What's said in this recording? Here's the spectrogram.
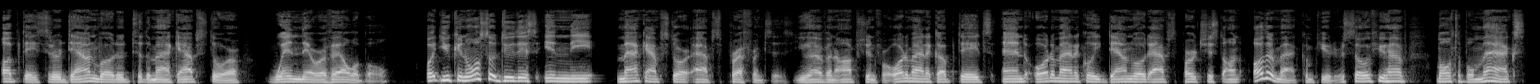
updates that are downloaded to the Mac App Store when they're available. But you can also do this in the Mac App Store apps preferences. You have an option for automatic updates and automatically download apps purchased on other Mac computers. So if you have multiple Macs,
